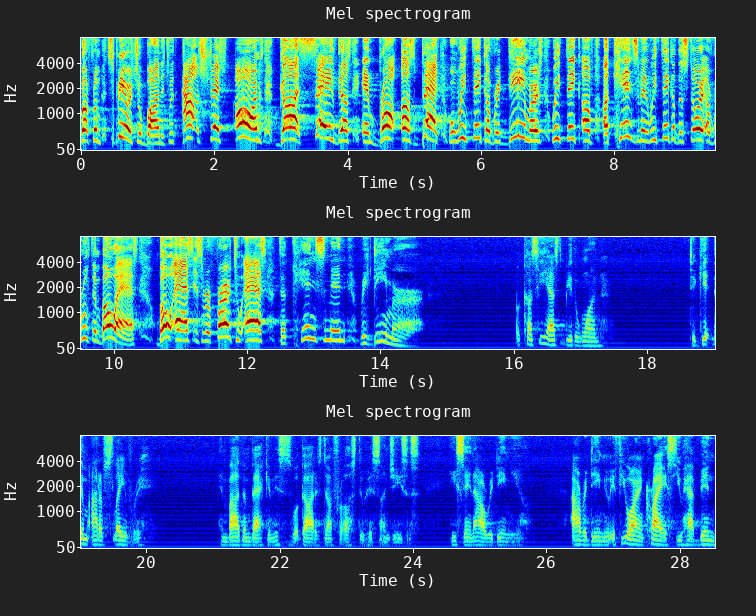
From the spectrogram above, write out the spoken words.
but from spiritual bondage. With outstretched arms, God saved us and brought us back. When we think of redeemers, we think of a kinsman, we think of the story of Ruth and Boaz. Boaz is referred to as the kinsman redeemer because he has to be the one to get them out of slavery and buy them back. And this is what God has done for us through his son Jesus. He's saying, I'll redeem you. I'll redeem you. If you are in Christ, you have been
